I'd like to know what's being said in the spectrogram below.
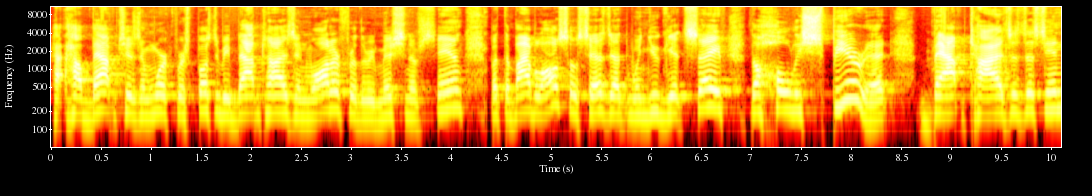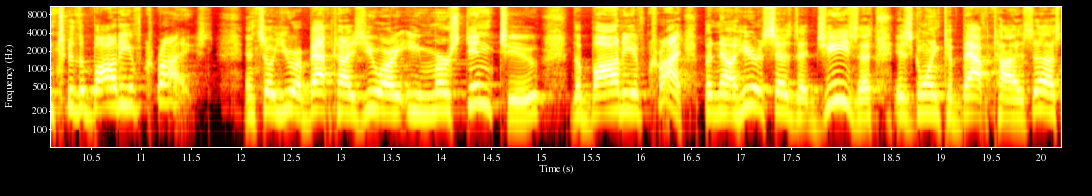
how baptism works. We're supposed to be baptized in water for the remission of sin, but the Bible also says that when you get saved, the Holy Spirit baptizes us into the body of Christ. And so you are baptized, you are immersed into the body of Christ. But now here it says that Jesus is going to baptize us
